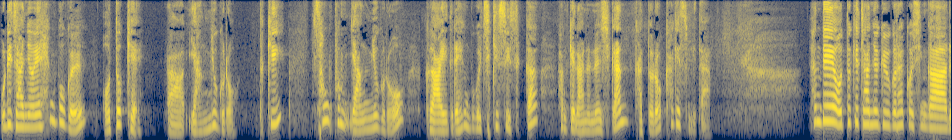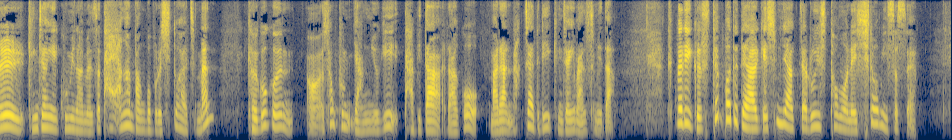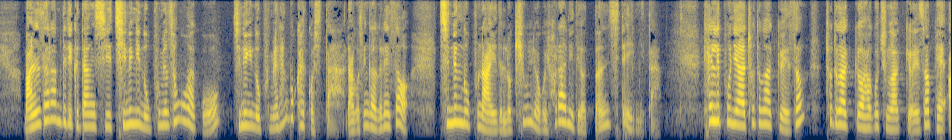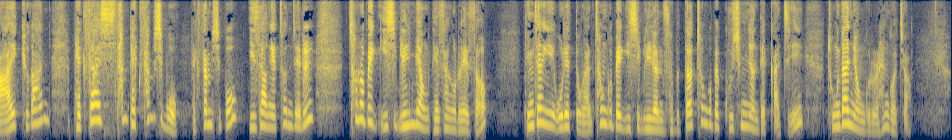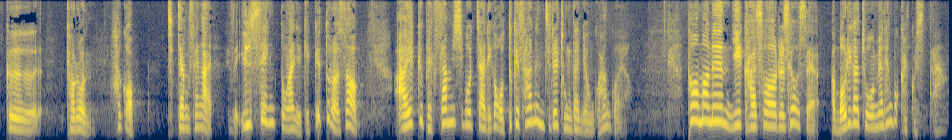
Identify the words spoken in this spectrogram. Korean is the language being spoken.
우리 자녀의 행복을 어떻게 아, 양육으로 특히 성품 양육으로 그 아이들의 행복을 지킬 수 있을까 함께 나누는 시간 갖도록 하겠습니다. 현대에 어떻게 자녀 교육을 할 것인가를 굉장히 고민하면서 다양한 방법으로 시도하지만 결국은 어, 성품 양육이 답이다라고 말한 학자들이 굉장히 많습니다. 특별히 그 스탠퍼드 대학의 심리학자 루이스 터먼의 실험이 있었어요. 많은 사람들이 그 당시 지능이 높으면 성공하고 지능이 높으면 행복할 것이다 라고 생각을 해서 지능 높은 아이들로 키우려고 혈안이 되었던 시대입니다. 캘리포니아 초등학교에서 초등학교하고 중학교에서 IQ가 한 143, 135, 135 이상의 천재를 1521명 대상으로 해서 굉장히 오랫동안 1921년서부터 1990년대까지 종단 연구를 한 거죠. 그 결혼, 학업, 직장 생활, 그래서 일생 동안 이렇게 꿰뚫어서 IQ 135짜리가 어떻게 사는지를 종단 연구한 거예요. 터머는 이 가설을 세웠어요. 아, 머리가 좋으면 행복할 것이다.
